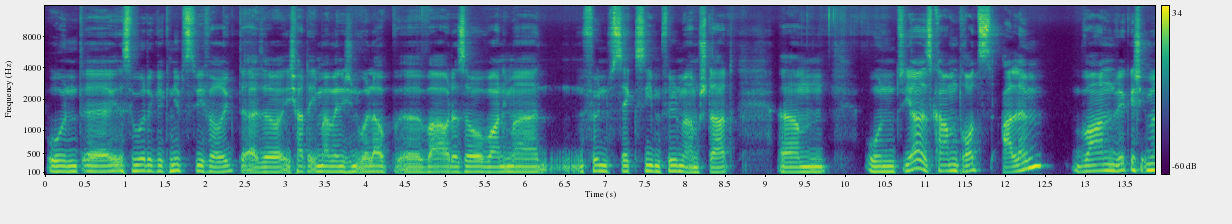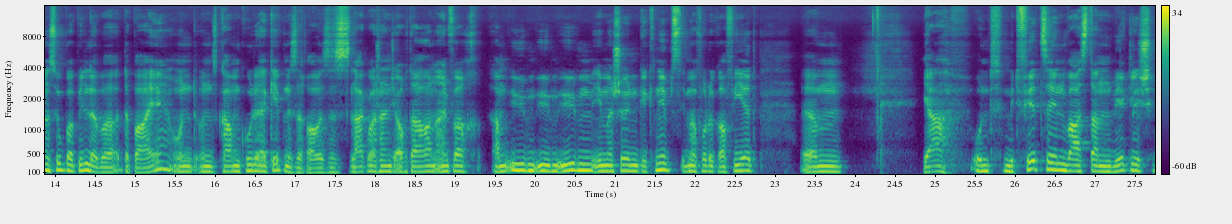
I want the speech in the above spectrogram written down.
und äh, es wurde geknipst wie verrückt. Also ich hatte immer, wenn ich in Urlaub äh, war oder so, waren immer fünf, sechs, sieben Filme am Start. Ähm, und ja, es kam trotz allem waren wirklich immer super Bilder dabei und, und es kamen gute Ergebnisse raus. Es lag wahrscheinlich auch daran, einfach am Üben, Üben, Üben, immer schön geknipst, immer fotografiert. Ähm, ja, und mit 14 war es dann wirklich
